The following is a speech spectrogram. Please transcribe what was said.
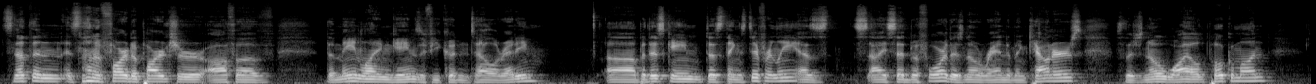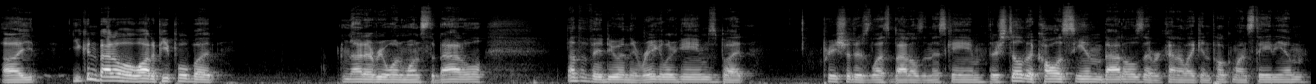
It's nothing. It's not a far departure off of the mainline games, if you couldn't tell already. Uh, but this game does things differently. As I said before, there's no random encounters, so there's no wild Pokemon. Uh, you, you can battle a lot of people, but not everyone wants to battle. Not that they do in the regular games, but pretty sure there's less battles in this game. There's still the Coliseum battles that were kind of like in Pokemon Stadium.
